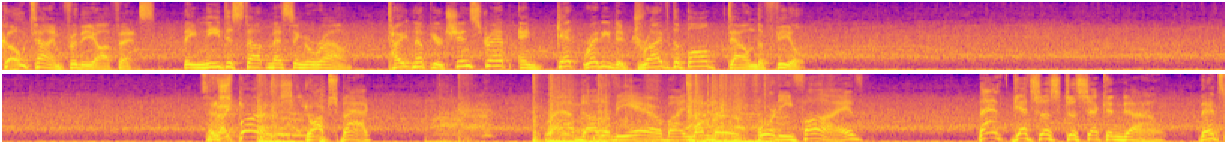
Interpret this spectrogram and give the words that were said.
go time for the offense. They need to stop messing around. Tighten up your chin strap and get ready to drive the ball down the field. The Sparks drops back. Grabbed out of the air by number 45. That gets us to second down. That's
